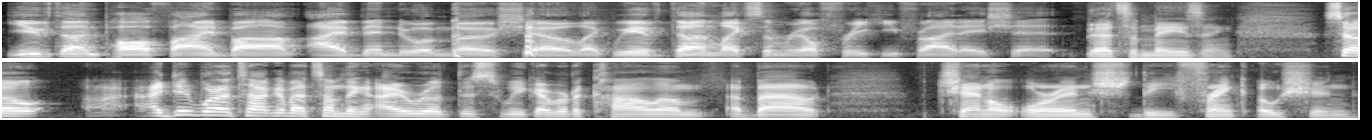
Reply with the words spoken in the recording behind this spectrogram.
You've done Paul Finebaum. I've been to a Mo show. Like we have done like some real Freaky Friday shit. That's amazing. So I did want to talk about something I wrote this week. I wrote a column about Channel Orange, the Frank Ocean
